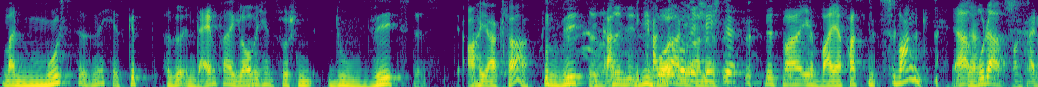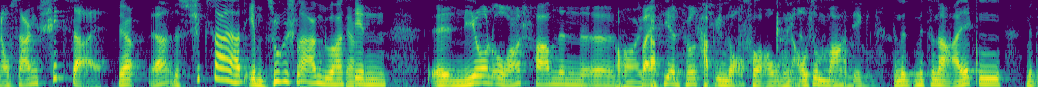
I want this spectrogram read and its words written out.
man muss es nicht. Es gibt, also in deinem Fall glaube ich inzwischen, du willst es. Ach ja, klar. Du willst es. also die die kann gar nicht Volvo-Geschichte, das war, ja- war ja fast ein Zwang. Ja, Oder man kann auch sagen Schicksal. Ja. Ja, das Schicksal hat eben zugeschlagen. Du hast Ja. den äh, neon-orangefarbenen äh, Oh, ich habe 244. hab ihn noch vor Augen. Automatik. So eine, mit so einer alten, mit,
